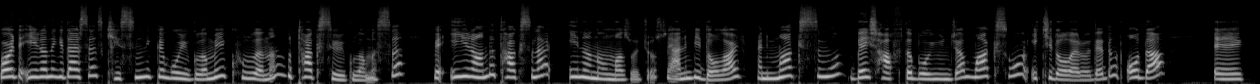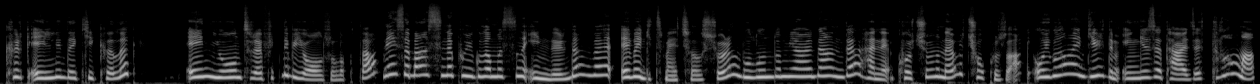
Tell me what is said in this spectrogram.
Bu arada İran'a giderseniz kesinlikle bu uygulamayı kullanın. Bu taksi uygulaması. Ve İran'da taksiler inanılmaz ucuz. Yani 1 dolar. Hani maksimum 5 hafta boyunca maksimum 2 dolar ödedim. O da e, 40-50 dakikalık en yoğun trafikli bir yolculukta. Neyse ben Snap uygulamasını indirdim ve eve gitmeye çalışıyorum. Bulunduğum yerden de hani koçumun evi çok uzak. Uygulamaya girdim. İngilizce tercih ettim ama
